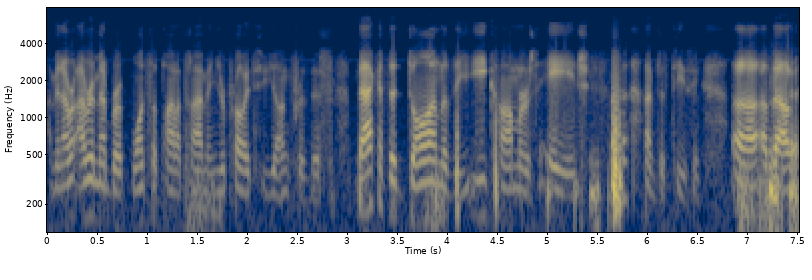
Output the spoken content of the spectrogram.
I mean, I, I remember once upon a time, and you're probably too young for this, back at the dawn of the e-commerce age, I'm just teasing, uh, about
